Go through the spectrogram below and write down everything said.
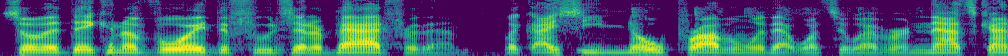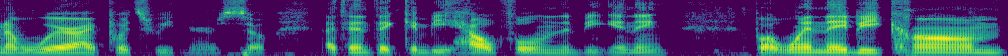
so that they can avoid the foods that are bad for them. Like I see no problem with that whatsoever, and that's kind of where I put sweeteners. So I think they can be helpful in the beginning, but when they become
